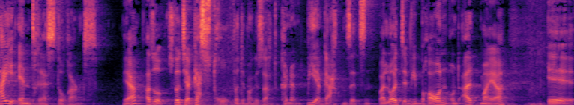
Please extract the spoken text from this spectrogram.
High-End-Restaurants. Ja, also es wird ja Gastro, wird immer gesagt, können im Biergarten sitzen, weil Leute wie Braun und Altmaier äh,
